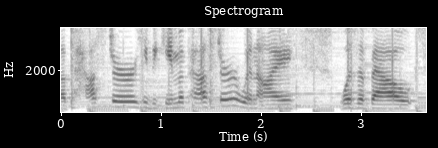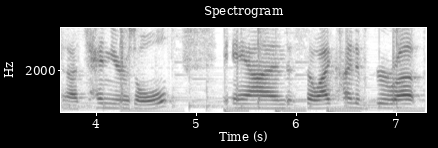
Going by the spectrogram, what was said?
a pastor. He became a pastor when I was about uh, 10 years old. And so I kind of grew up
